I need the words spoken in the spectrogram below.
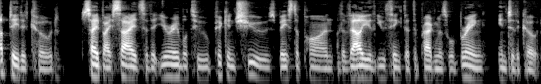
updated code side by side so that you're able to pick and choose based upon the value that you think that the pragmas will bring into the code.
